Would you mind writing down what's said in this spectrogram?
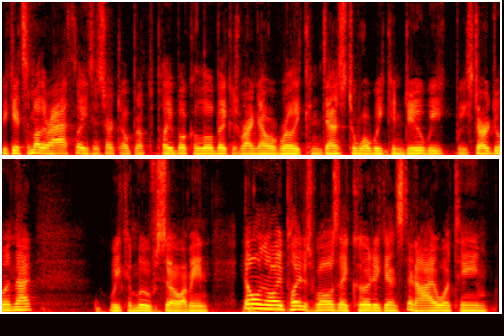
We get some other athletes and start to open up the playbook a little bit because right now we're really condensed to what we can do. We we start doing that, we can move. So I mean, Illinois played as well as they could against an Iowa team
